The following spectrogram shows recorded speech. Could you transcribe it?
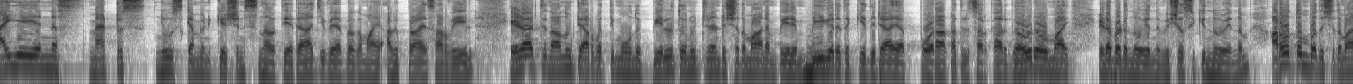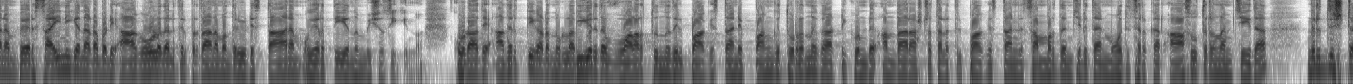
I A N S Matrix news communications നടത്തിയ രാജ്യവ്യാപകമായ അഭിപ്രായ സർവേയിൽ ഏഴായിരത്തി നാനൂറ്റി അറുപത്തി മൂന്ന് പേരിൽ തൊണ്ണൂറ്റി രണ്ട് ശതമാനം പേരും ഭീകരതയ്ക്കെതിരായ പോരാട്ടത്തിൽ സർക്കാർ ഗൗരവമായി ഇടപെടുന്നു എന്ന് വിശ്വസിക്കുന്നുവെന്നും അറുപത്തൊമ്പത് ശതമാനം പേർ സൈനിക നടപടി ആഗോളതലത്തിൽ പ്രധാനമന്ത്രിയുടെ സ്ഥാനം ഉയർത്തിയെന്നും വിശ്വസിക്കുന്നു. കൂടാതെ അതിർത്തി കടന്നുള്ള ഭീകരത വളർത്തുന്നതിൽ പാകിസ്ഥാന്റെ പങ്ക് തുറന്നു കാട്ടിക്കൊണ്ട് അന്താരാഷ്ട്ര തലത്തിൽ പാകിസ്ഥാനിൽ സമ്മർദ്ദം ചെലുത്താൻ മോദി സർക്കാർ ആസൂത്രണം ചെയ്ത നിർദ്ദിഷ്ട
